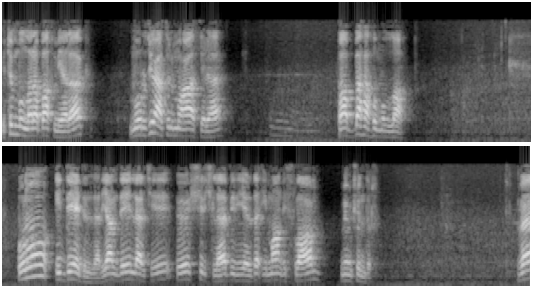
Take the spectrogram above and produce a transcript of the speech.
bütün bunlara baxmayaraq, murciatul muasirə qabbəhəhumullah bunu iddia edirlər. Yəni, deyirlər ki, böyük şirklə bir yerdə iman, İslam mümkündür. Və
